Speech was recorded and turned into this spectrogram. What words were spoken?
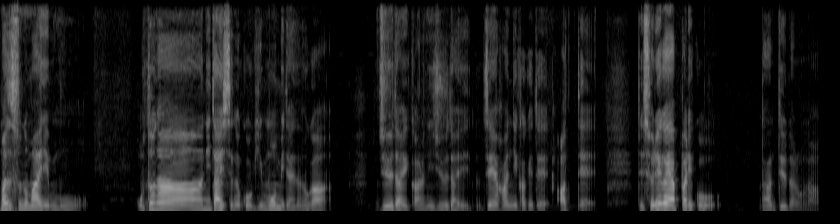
まずその前にもう大人に対してのこう疑問みたいなのが10代から20代の前半にかけてあってでそれがやっぱりこう何て言うんだろうな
